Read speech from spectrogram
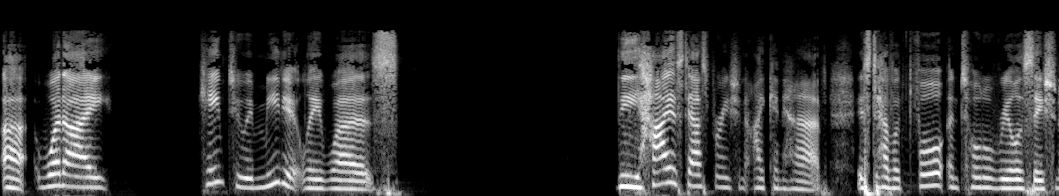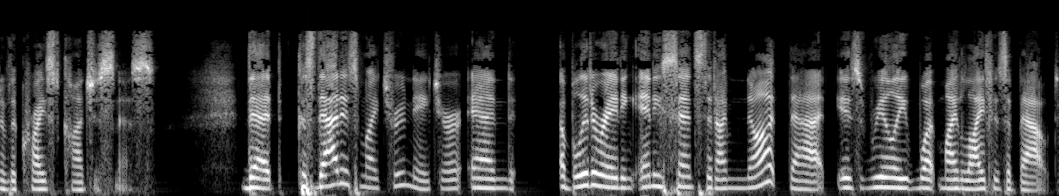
uh, what I came to immediately was the highest aspiration I can have is to have a full and total realization of the Christ consciousness. That, because that is my true nature, and obliterating any sense that I'm not that is really what my life is about.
